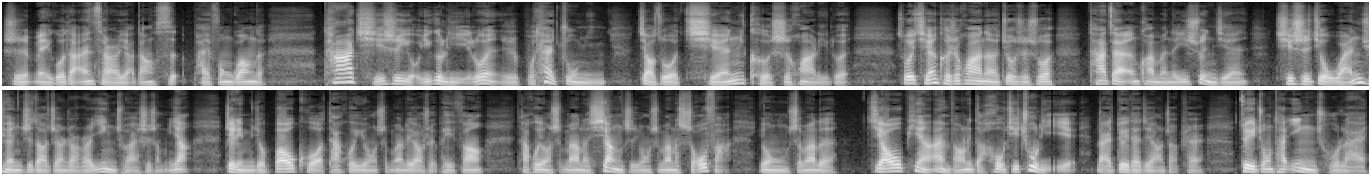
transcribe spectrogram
是美国的安塞尔·亚当斯拍风光的，他其实有一个理论是不太著名，叫做前可视化理论。所谓前可视化呢，就是说他在摁快门的一瞬间，其实就完全知道这张照片印出来是什么样。这里面就包括他会用什么样的药水配方，他会用什么样的相纸，用什么样的手法，用什么样的胶片暗房里的后期处理来对待这张照片，最终他印出来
